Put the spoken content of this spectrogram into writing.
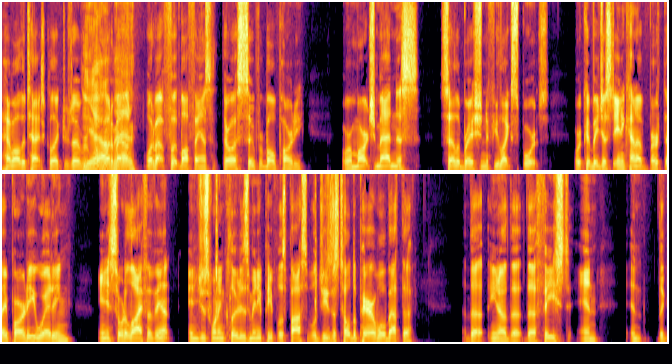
Have all the tax collectors over. Yeah, Well, what about man. what about football fans? Throw a Super Bowl party or a March Madness celebration if you like sports, or it could be just any kind of birthday party, wedding, any sort of life event, and you just want to include as many people as possible. Jesus told the parable about the the you know the the feast and and the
